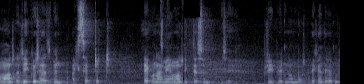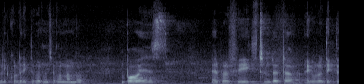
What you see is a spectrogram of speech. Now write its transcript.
আমার রিকোয়েস্ট হ্যাজ বিন অ্যাকসেপ্টেড এখন আমি আমার দেখতেছেন যে প্রিপেড নাম্বার এখান থেকে আপনি ক্লিক করলে দেখতে পারবেন যে আমার নাম্বার বয়েস এরপর ফিক্সড ডাটা এগুলো দেখতে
